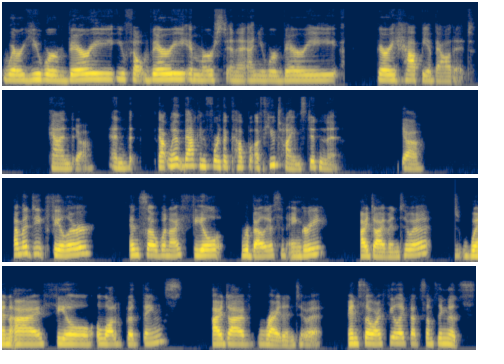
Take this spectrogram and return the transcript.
where you were very you felt very immersed in it and you were very very happy about it. And yeah. and that went back and forth a couple a few times didn't it? Yeah. I'm a deep feeler. And so when i feel rebellious and angry i dive into it. When i feel a lot of good things i dive right into it and so I feel like that's something that's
